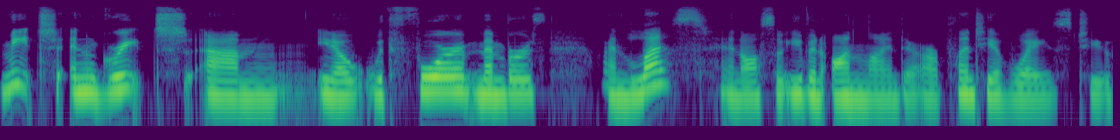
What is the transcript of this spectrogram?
meet and greet, um, you know, with four members and less, and also even online. There are plenty of ways to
